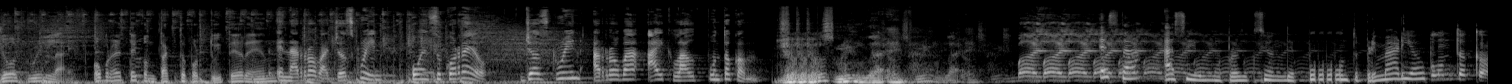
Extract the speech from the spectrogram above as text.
Josh Green Live o ponerte en contacto por Twitter en, en arroba Josh Green o en su correo justgreen arroba iCloud.com. Esta ha sido una producción de punto primario.com.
